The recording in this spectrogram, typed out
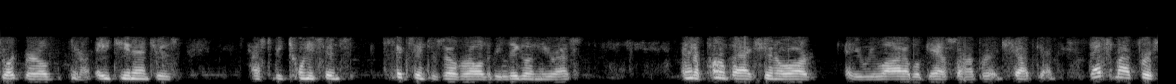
Short barreled, you know, 18 inches, has to be 26 inches overall to be legal in the U.S., and a pump action or a reliable gas operated shotgun. That's my first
